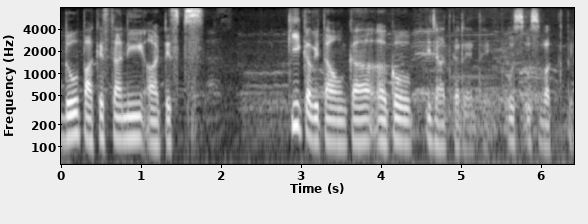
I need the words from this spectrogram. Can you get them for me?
दो पाकिस्तानी आर्टिस्ट्स की कविताओं का को ईजाद कर रहे थे उस उस वक्त पे।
